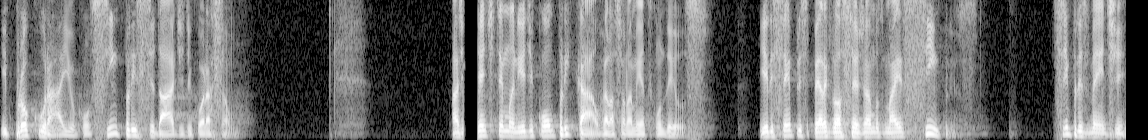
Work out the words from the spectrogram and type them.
e procurai-o com simplicidade de coração. A gente tem mania de complicar o relacionamento com Deus. E Ele sempre espera que nós sejamos mais simples. Simplesmente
